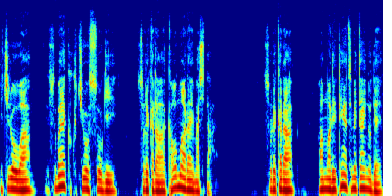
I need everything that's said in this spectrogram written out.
一郎は素早く口を注ぎ、それから顔も洗いました。それからあんまり手が冷たいので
